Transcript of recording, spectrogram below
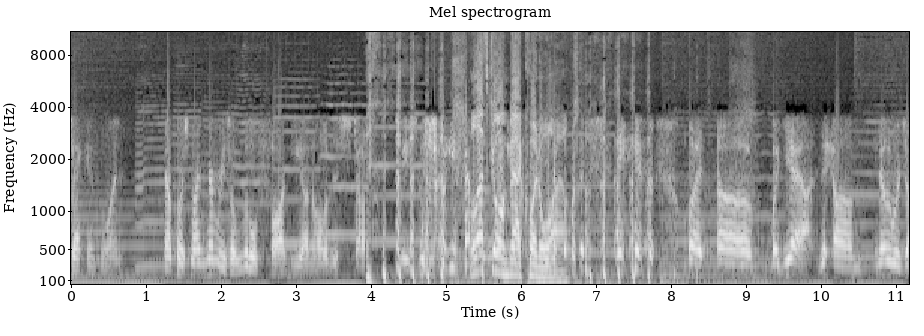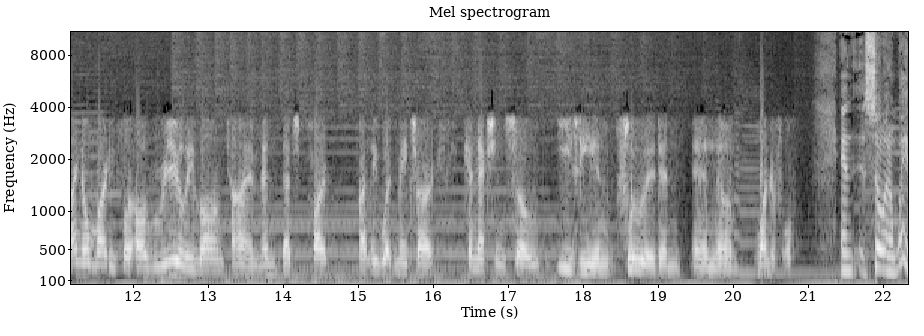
second one. Now, of course, my memory's a little foggy on all of this stuff. so well, that's going back quite a while. but uh, but yeah, um, in other words, I know Marty for a really long time, and that's part partly what makes our connection so easy and fluid and and um, wonderful. And so, in a way,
